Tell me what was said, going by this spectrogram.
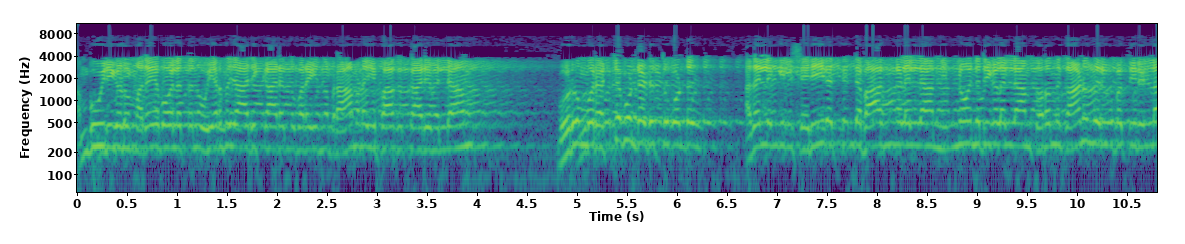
അമ്പൂരികളും അതേപോലെ തന്നെ ഉയർന്ന ജാതിക്കാരെന്ന് പറയുന്ന ബ്രാഹ്മണ വിഭാഗക്കാരുമെല്ലാം വെറും ഒരൊറ്റ കൊണ്ടെടുത്തുകൊണ്ട് അതല്ലെങ്കിൽ ശരീരത്തിന്റെ ഭാഗങ്ങളെല്ലാം നിമ്നോന്നതികളെല്ലാം തുറന്ന് കാണുന്ന രൂപത്തിലുള്ള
